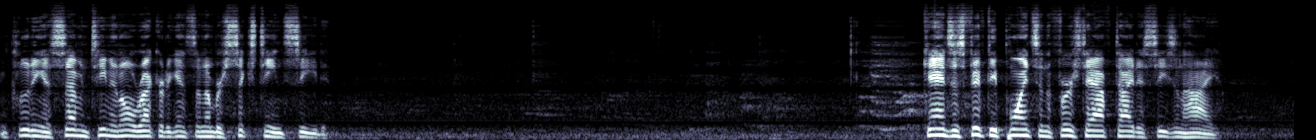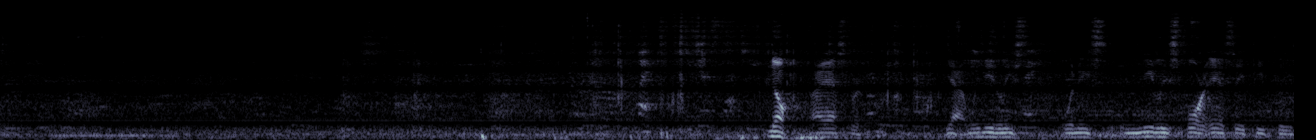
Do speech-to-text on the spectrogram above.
including a 17 and 0 record against the number 16 seed. Kansas 50 points in the first half, tied a season high. No, I asked for. Yeah, we need at least we need, we need at least four ASAP, please.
